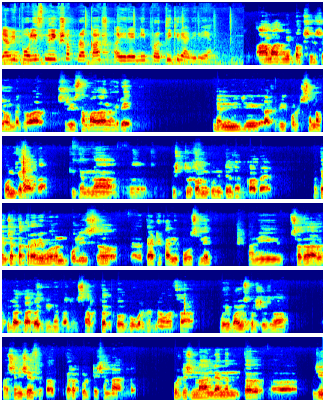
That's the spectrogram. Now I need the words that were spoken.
यावेळी पोलीस निरीक्षक प्रकाश अहिरेंनी प्रतिक्रिया दिली आहे. आम आदमी पक्षाचे उमेदवार श्री समाधान अहिरे यांनी जी रात्री पोलिसांना फोन केला होता की त्यांना पिस्टल काढून कोणीतरी धमकावत आहे त्यांच्या तक्रारीवरून पोलीस त्या ठिकाणी पोहोचले. आणि सदर आरोपीला ताब्यात घेण्यात आले. सार्थक गोवर्धन नावाचा वय बावीस वर्षाचा संशयच होता. त्याला पोलीस स्टेशनला आणलं. पोलीस स्टेशनला आणल्यानंतर जी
